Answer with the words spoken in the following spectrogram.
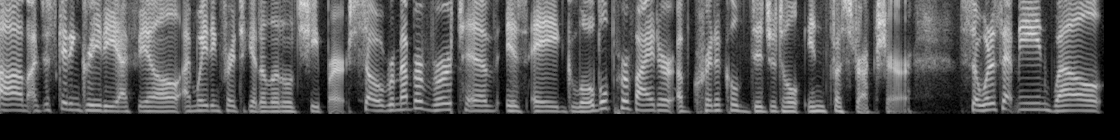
Um, I'm just getting greedy. I feel I'm waiting for it to get a little cheaper. So remember, Vertiv is a global provider of critical digital infrastructure. So what does that mean? Well,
